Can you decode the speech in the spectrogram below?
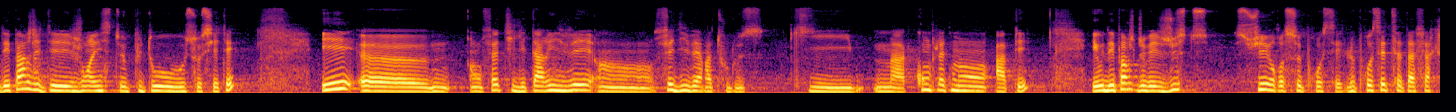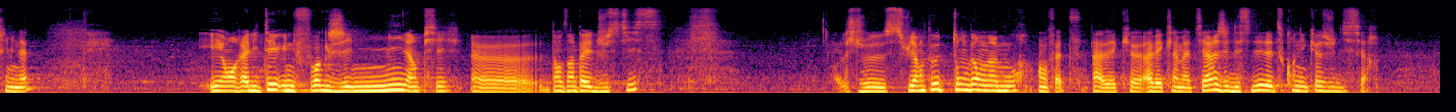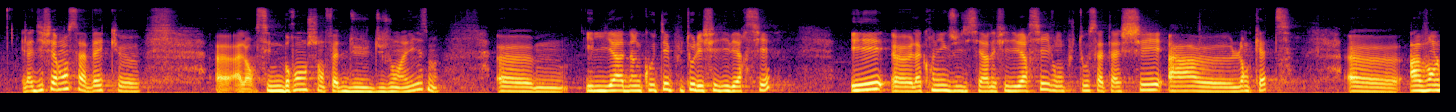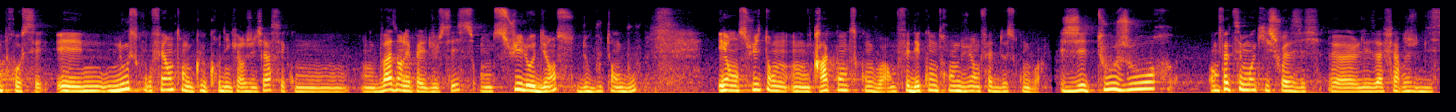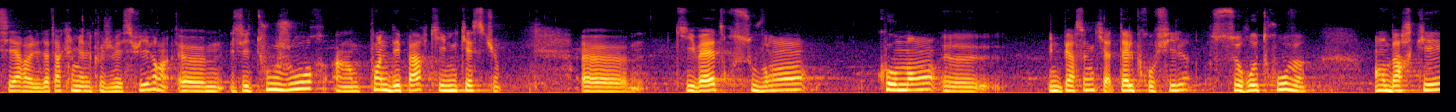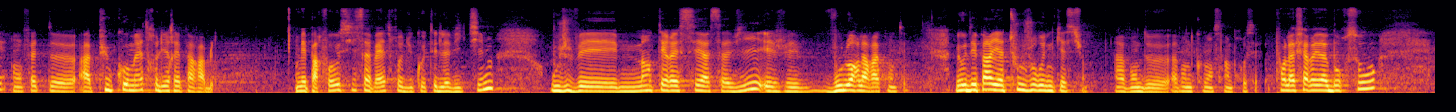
au départ, j'étais journaliste plutôt société. Et euh, en fait, il est arrivé un fait divers à Toulouse qui m'a complètement happé. Et au départ, je devais juste suivre ce procès, le procès de cette affaire criminelle. Et en réalité, une fois que j'ai mis un pied euh, dans un palais de justice, je suis un peu tombée en amour en fait avec, euh, avec la matière et j'ai décidé d'être chroniqueuse judiciaire. Et la différence avec, euh, alors c'est une branche en fait du, journalisme, il y a d'un côté plutôt les faits diversiers et la chronique judiciaire. Les faits diversiers ils vont plutôt s'attacher à l'enquête, euh, avant le procès. Et nous, ce qu'on fait en tant que chroniqueur judiciaire, c'est qu'on va dans les palais de justice, on suit l'audience de bout en bout, et ensuite on, raconte ce qu'on voit, on fait des comptes rendus en fait de ce qu'on voit. J'ai toujours, en fait c'est moi qui choisis euh, les affaires judiciaires, les affaires criminelles que je vais suivre. Euh, j'ai toujours un point de départ qui est une question, qui va être souvent comment une personne qui a tel profil se retrouve embarqué en fait, euh, a pu commettre l'irréparable. Mais parfois aussi, ça va être du côté de la victime, où je vais m'intéresser à sa vie et je vais vouloir la raconter. Mais au départ, il y a toujours une question avant de, commencer un procès. Pour l'affaire Eva Bourseau,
